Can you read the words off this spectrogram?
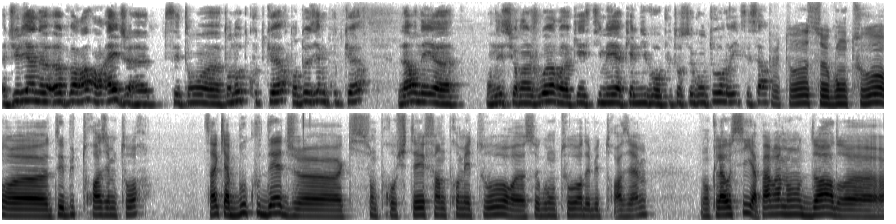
Julian Ogvara en Edge, euh, c'est ton, euh, ton autre coup de cœur, ton deuxième coup de cœur. Là, on est, on est sur un joueur qui est estimé à quel niveau? Plutôt second tour, Loïc, c'est ça? Plutôt second tour, début de troisième tour. C'est vrai qu'il y a beaucoup d'edge euh, qui sont projetés fin de premier tour, euh, second tour, début de troisième. Donc là aussi, il n'y a pas vraiment d'ordre euh,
